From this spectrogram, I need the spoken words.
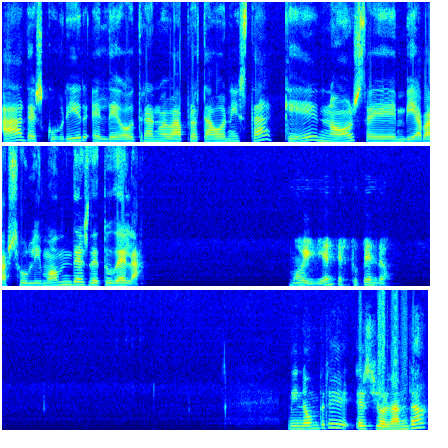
a descubrir el de otra nueva protagonista que nos eh, enviaba su limón desde Tudela. Muy bien, estupendo. Mi nombre es Yolanda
